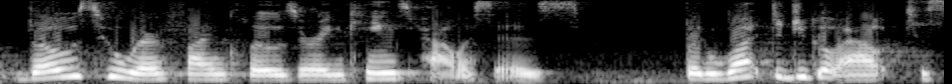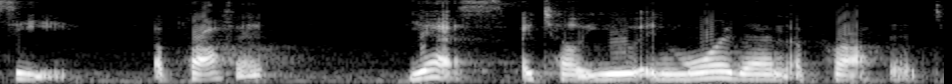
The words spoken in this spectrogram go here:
those who wear fine clothes are in king's palaces. Then what did you go out to see? A prophet? Yes, I tell you, and more than a prophet.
